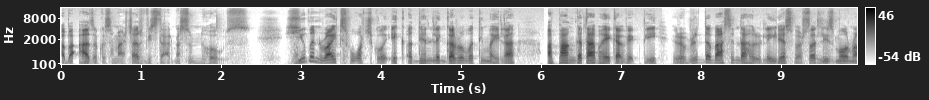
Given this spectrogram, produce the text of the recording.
अब आजको समाचार विस्तारमा सुन्नुहोस्। ह्युमन राइट्स वाचको एक अध्ययनले गर्भवती महिला अपाङ्गता भएका व्यक्ति र वृद्ध बासिन्दाहरूले यस वर्ष लिजमोरमा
